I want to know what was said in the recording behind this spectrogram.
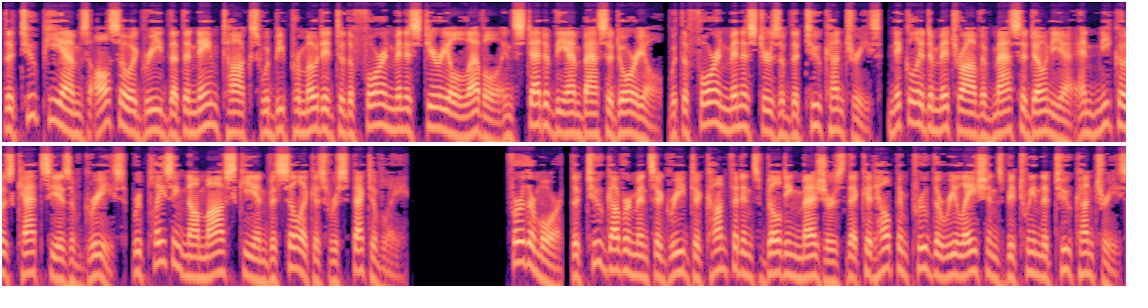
The two PMs also agreed that the name talks would be promoted to the foreign ministerial level instead of the ambassadorial, with the foreign ministers of the two countries, Nikola Dimitrov of Macedonia and Nikos Kotzias of Greece, replacing Naumovski and Vasilakis respectively. Furthermore, the two governments agreed to confidence-building measures that could help improve the relations between the two countries.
